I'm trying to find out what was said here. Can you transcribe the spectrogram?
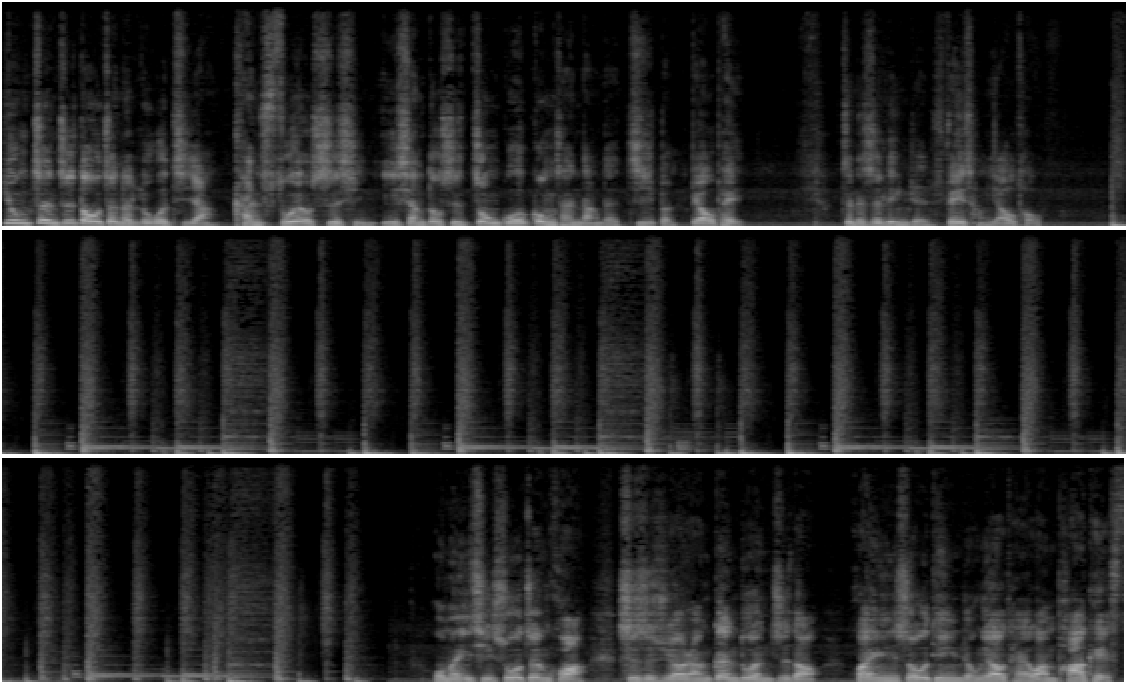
用政治斗争的逻辑啊，看所有事情一向都是中国共产党的基本标配，真的是令人非常摇头。我们一起说真话，事实需要让更多人知道。欢迎收听《荣耀台湾》Podcast。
